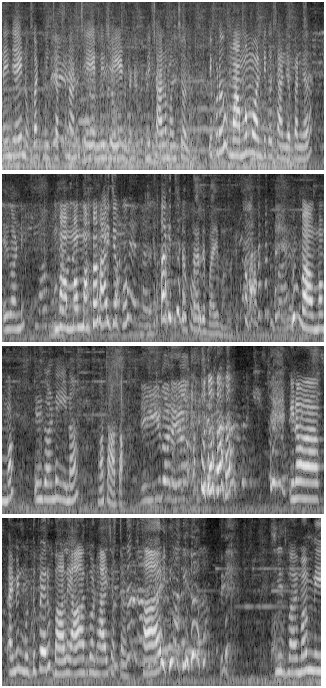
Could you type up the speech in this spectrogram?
నేను చేయను బట్ మీకు చెప్తున్నాను చేయండి మీరు చేయండి. మీరు చాలా మంచోళ్ళు. ఇప్పుడు మా అమ్మమ్మ వాళ్ళ ఇంటికి వచ్చా అని చెప్పాను కదా. ఇదిగోండి. మా అమ్మమ్మ. హాయ్ చెప్పు. హాయ్ చెప్పు. భయం మళ్ళా. మా అమ్మమ్మ. ఇదిగోండి ఈయన మా తాత. ఈయన ఐ మీన్ ముద్దు పేరు బాలయ్య. అదిగోండి హాయ్ చెప్తాను. Hi. She's my mummy.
